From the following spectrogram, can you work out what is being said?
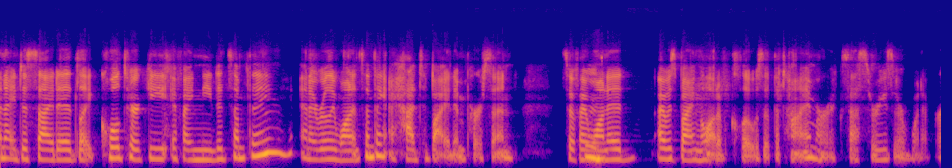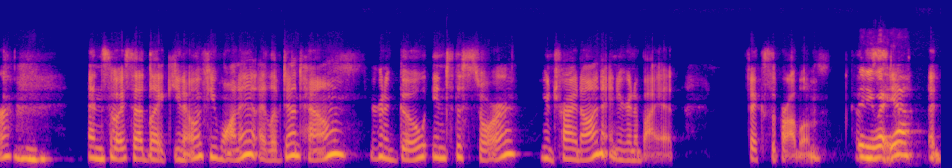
and I decided like cold turkey if I needed something and I really wanted something I had to buy it in person. So if I mm. wanted I was buying a lot of clothes at the time or accessories or whatever. Mm. And so I said like, you know, if you want it, I live downtown, you're going to go into the store, you can try it on and you're going to buy it. Fix the problem. Anyway, yeah. I,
